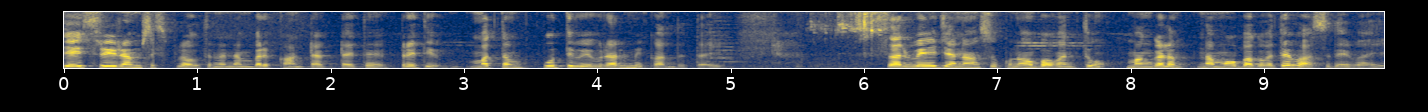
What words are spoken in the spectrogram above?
జై శ్రీరామ్ సిక్స్లో అవుతున్న నెంబర్కి కాంటాక్ట్ అయితే ప్రతి మొత్తం పూర్తి వివరాలు మీకు అందుతాయి. సర్వే జన సుఖనో భవంతు మంగళం. నమో భగవతే వాసుదేవాయ.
